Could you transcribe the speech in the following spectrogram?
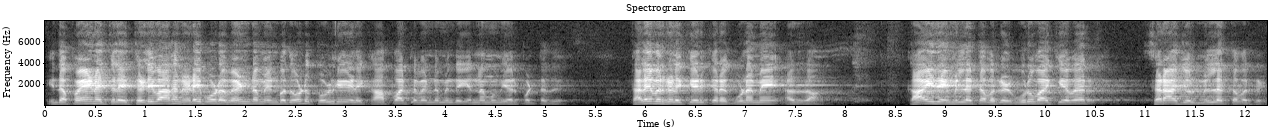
இந்த பயணத்திலே தெளிவாக நடைபோட வேண்டும் என்பதோடு கொள்கைகளை காப்பாற்ற வேண்டும் என்ற எண்ணமும் ஏற்பட்டது. தலைவர்களுக்கு இருக்கிற குணமே அதுதான். காகித மில்லத்தவர்கள் உருவாக்கியவர் சிராஜுல் மில்லத்தவர்கள்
